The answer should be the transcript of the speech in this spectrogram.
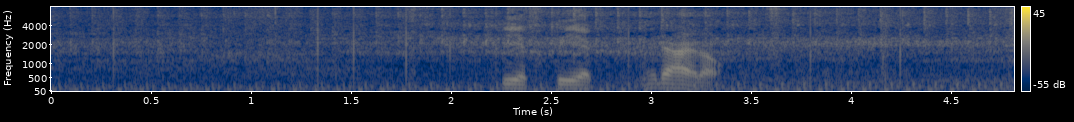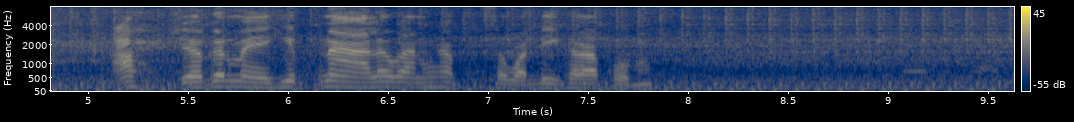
เปียกเปียกไม่ได้หรอก เอาเจอกันใหม่คลิปหน้าแล้วกันครับ สวัสดีครับผม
